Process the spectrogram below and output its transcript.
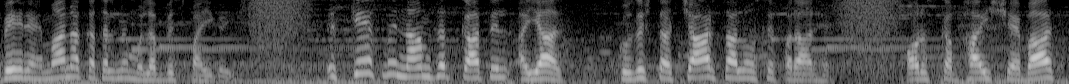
बेरहमाना कत्ल में मुलविस पाई गई। इस केस में नामजद कातिल अयाज गुजशत चार सालों से फरार है और उसका भाई शहबाज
